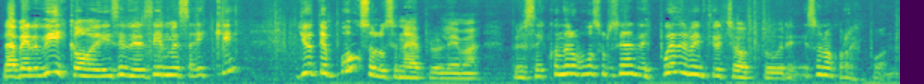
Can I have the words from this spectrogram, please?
la perdís, como dicen, de decirme, ¿sabéis qué? Yo te puedo solucionar el problema, pero ¿sabéis cuándo lo puedo solucionar? Después del 28 de octubre. Eso no corresponde.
